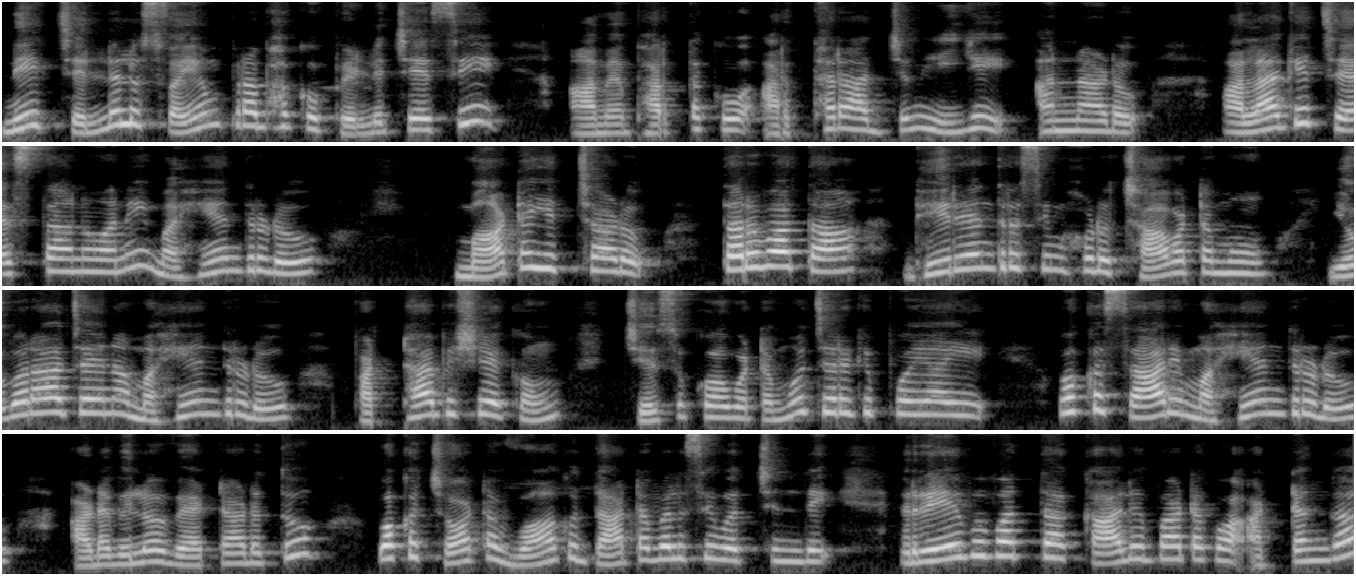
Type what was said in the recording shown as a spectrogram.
నీ చెల్లెలు స్వయంప్రభకు పెళ్ళి చేసి ఆమె భర్తకు అర్ధరాజ్యం ఇయ్యి అన్నాడు. అలాగే చేస్తాను అని మహేంద్రుడు మాట ఇచ్చాడు. తరువాత ధీరేంద్రసింహుడు చావటము యువరాజైన మహేంద్రుడు పట్టాభిషేకం చేసుకోవటము జరిగిపోయాయి. ఒకసారి మహేంద్రుడు అడవిలో వేటాడుతూ ఒక చోట వాగు దాటవలసి వచ్చింది. రేవు వద్ద కాలిబాటకు అడ్డంగా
